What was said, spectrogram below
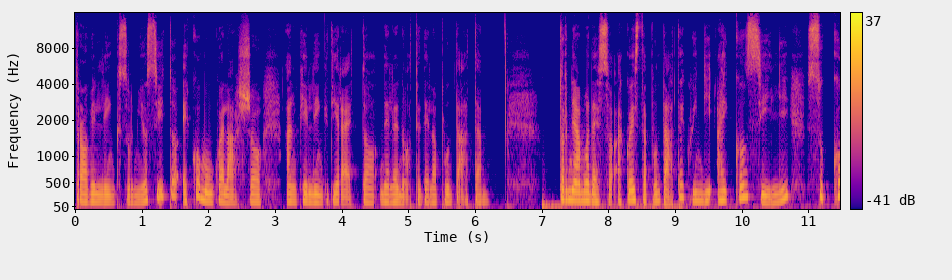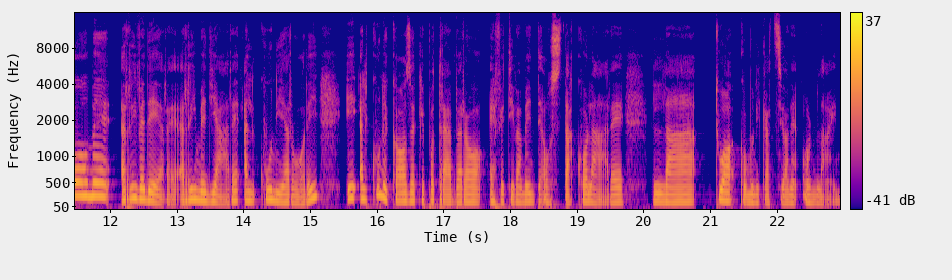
trovi il link sul mio sito e comunque lascio anche il link diretto nelle note della puntata. Torniamo adesso a questa puntata e quindi ai consigli su come rivedere, rimediare alcuni errori e alcune cose che potrebbero effettivamente ostacolare la tua comunicazione online.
